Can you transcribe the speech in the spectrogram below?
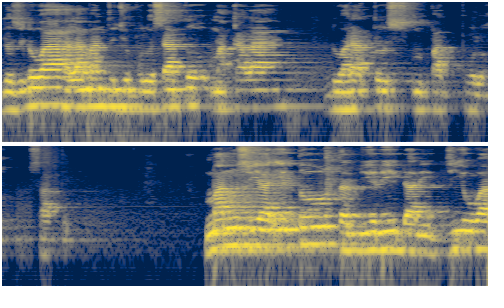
juz 2 halaman 71 makalah 241 Manusia itu terdiri dari jiwa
